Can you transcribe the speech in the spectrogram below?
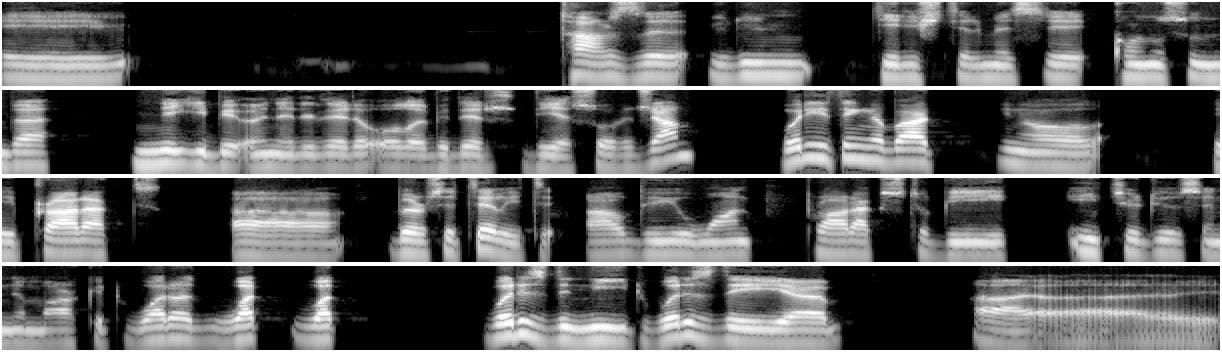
eee, tarzı, ürün geliştirmesi konusunda ne gibi önerileri olabilir diye soracağım. What do you think about, you know, a product uh, versatility? How do you want products to be introduced in the market? What are what what what is the need? What is the uh, uh,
